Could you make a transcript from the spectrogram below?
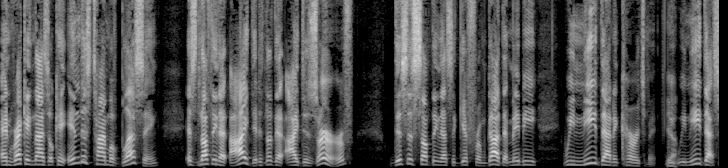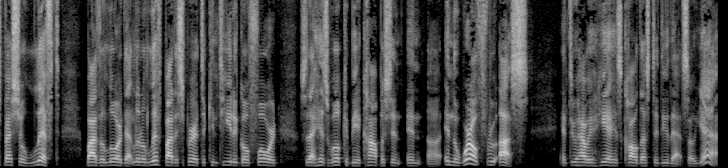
and recognize okay in this time of blessing it's nothing that I did, it's nothing that I deserve. This is something that's a gift from God that maybe we need that encouragement. Yeah. We, we need that special lift by the Lord, that little lift by the Spirit to continue to go forward so that His will can be accomplished in, in, uh, in the world through us and through how He has called us to do that. So, yeah,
